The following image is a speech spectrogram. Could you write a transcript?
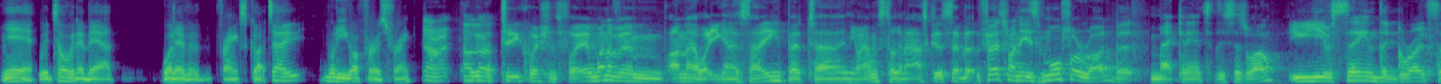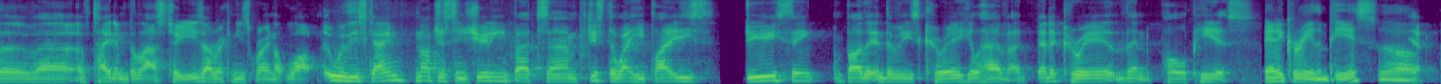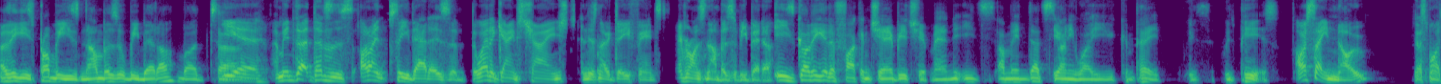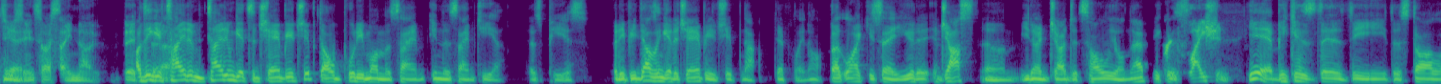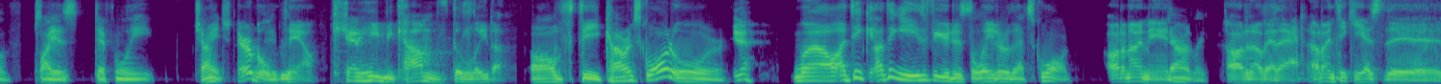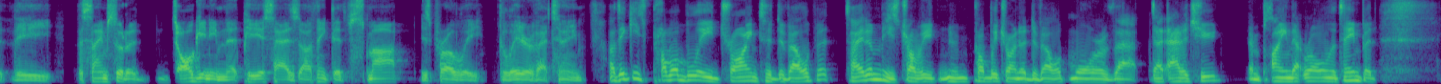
yeah, we're talking about whatever Frank's got. So, what do you got for us, Frank? All right, I've got two questions for you. One of them, I know what you're going to say, but uh, anyway, I'm still going to ask it. So, but first one is more for Rod, but Mat can answer this as well. You, you've seen the growth of uh, of Tatum the last two years. I reckon he's grown a lot with this game, not just in shooting, but um, just the way he plays. Do you think by the end of his career he'll have a better career than Paul Pierce? Better career than Pierce. Oh, Yep. I think he's probably his numbers will be better, but uh, yeah, I mean that doesn't. I don't see that as a the way the game's changed and there's no defense. Everyone's numbers will be better. he's got to get a fucking championship, man. He's, I mean, that's the only way you compete with with Pierce. I say no. That's my two Yeah. cents. I say no. But I think if uh, Tatum Tatum gets a championship, they'll put him on the same in the same tier as Pierce. But if he doesn't get a championship, no, definitely not. But like you say, you got to adjust. Um, you don't judge it solely on that because inflation, yeah, because the the the style of players definitely changed terrible Yeah. now. Can he become the leader? of the current squad. Or Yeah. well, I think I think he is viewed as the leader of that squad I don't know, man. currently. I don't know about that. I don't think he has the the the same sort of dog in him that Pierce has. I think that Smart is probably the leader of that team. I think he's probably trying to develop it. Tatum, he's probably probably trying to develop more of that that attitude and playing that role in the team. But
